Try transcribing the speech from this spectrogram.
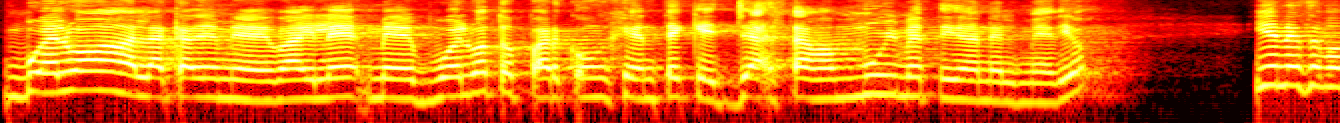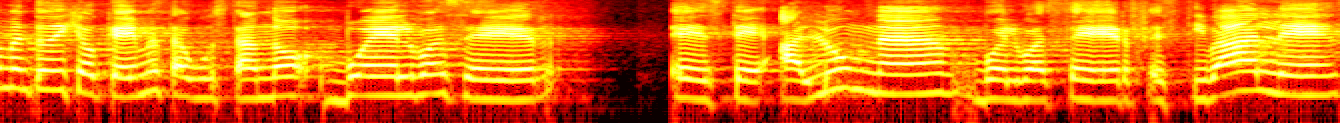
Vuelvo a la academia de baile, me vuelvo a topar con gente que ya estaba muy metida en el medio y en ese momento dije, ok, me está gustando, vuelvo a ser este, alumna, vuelvo a hacer festivales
